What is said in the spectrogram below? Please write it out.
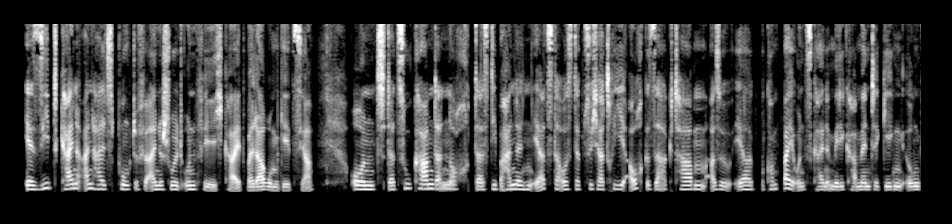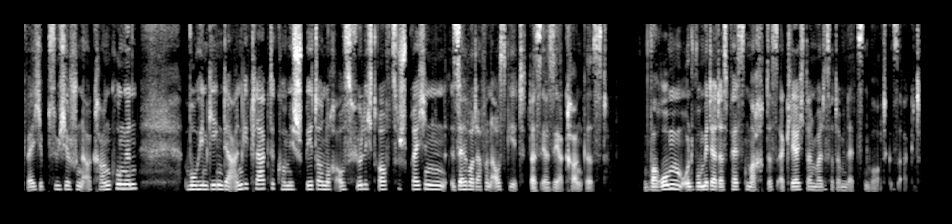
er sieht keine Anhaltspunkte für eine Schuldunfähigkeit, weil darum geht's ja. Und dazu kam dann noch, dass die behandelnden Ärzte aus der Psychiatrie auch gesagt haben, also er bekommt bei uns keine Medikamente gegen irgendwelche psychischen Erkrankungen wohingegen der Angeklagte, komme ich später noch ausführlich drauf zu sprechen, selber davon ausgeht, dass er sehr krank ist. Warum und womit er das festmacht, das erkläre ich dann, weil das hat er im letzten Wort gesagt.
